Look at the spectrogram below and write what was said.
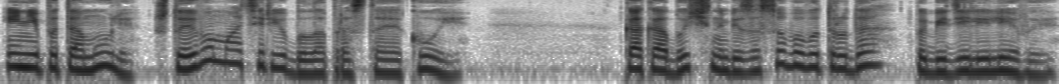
И не потому ли, что его матерью была простая Кои. Как обычно, без особого труда победили левые.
